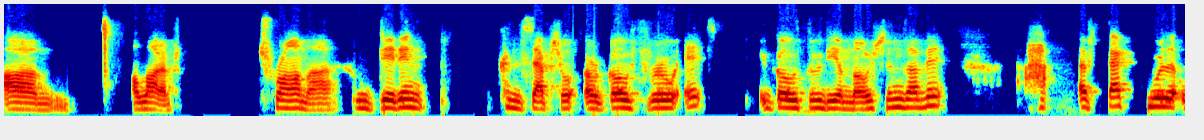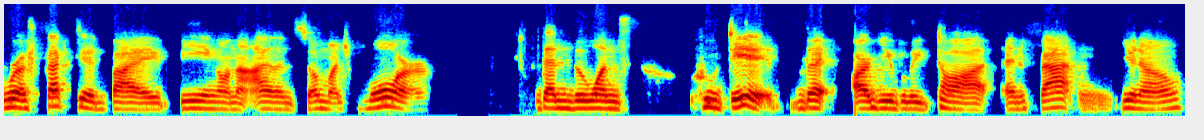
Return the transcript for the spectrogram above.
um, a lot of trauma who didn't conceptual or go through it go through the emotions of it affect were, were affected by being on the island so much more than the ones who did that arguably taught and fattened you know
